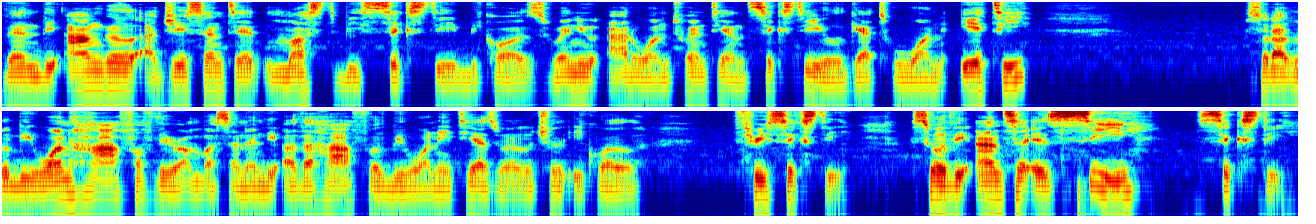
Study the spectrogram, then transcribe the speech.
then the angle adjacent it must be 60 because when you add 120 and 60, you'll get 180. So that will be one half of the rhombus, and then the other half will be 180 as well, which will equal 360. So the answer is C, 60.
